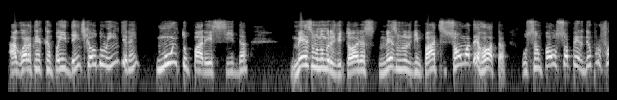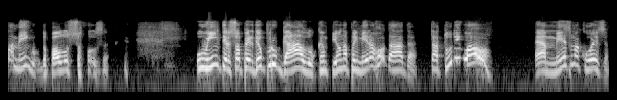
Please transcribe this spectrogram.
Agora tem a campanha idêntica ao do Inter, hein? Muito parecida. Mesmo número de vitórias, mesmo número de empates, só uma derrota. O São Paulo só perdeu para o Flamengo, do Paulo Souza. O Inter só perdeu para o Galo, campeão na primeira rodada. Tá tudo igual. É a mesma coisa.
